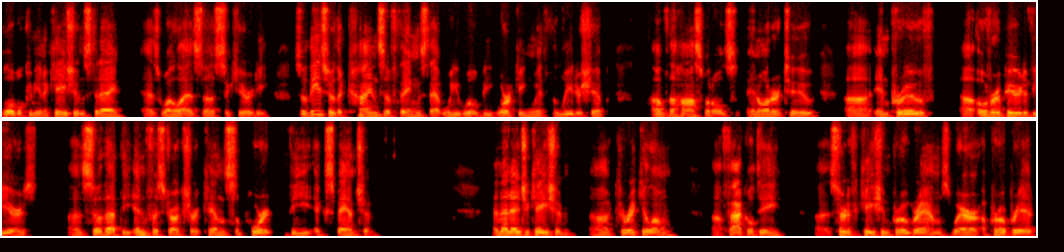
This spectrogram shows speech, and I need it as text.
global communications today, as well as uh, security. So these are the kinds of things that we will be working with the leadership of the hospitals in order to uh, improve uh, over a period of years uh, so that the infrastructure can support the expansion. And then education, uh, curriculum, uh, faculty, uh, certification programs where appropriate,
